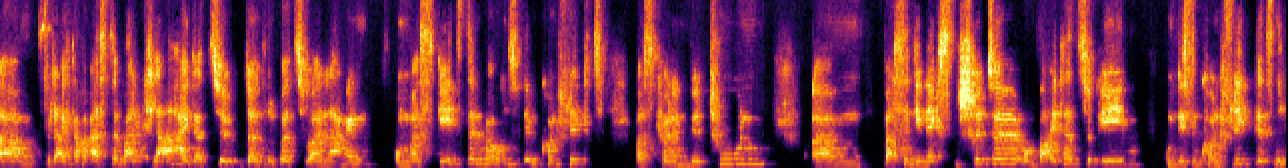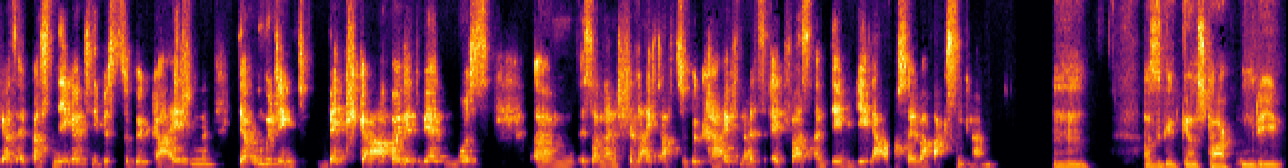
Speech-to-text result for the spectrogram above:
ähm, vielleicht auch erst einmal Klarheit dazu, darüber zu erlangen, um was geht's denn bei uns in dem Konflikt? Was können wir tun? Ähm, was sind die nächsten Schritte, um weiterzugehen? um diesen Konflikt jetzt nicht als etwas Negatives zu begreifen, der unbedingt weggearbeitet werden muss, ähm, sondern vielleicht auch zu begreifen als etwas, an dem jeder auch selber wachsen kann. Mhm. Also geht ganz stark um die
